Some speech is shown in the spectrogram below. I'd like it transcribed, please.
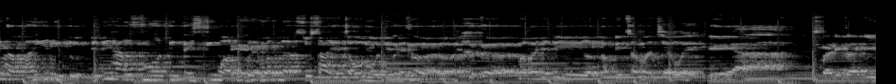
Kayak ngapain gitu. Jadi harus multitasking walaupun emang nggak susah ya cowok multitasking. Makanya dilengkapin sama cewek. Iya. Balik lagi,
